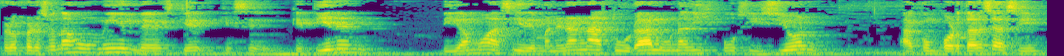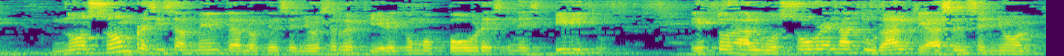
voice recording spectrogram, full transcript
pero personas humildes que, que, tienen, digamos así, de manera natural una disposición a comportarse así, no son precisamente a los que el Señor se refiere como pobres en espíritu. Esto es algo sobrenatural que hace el Señor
